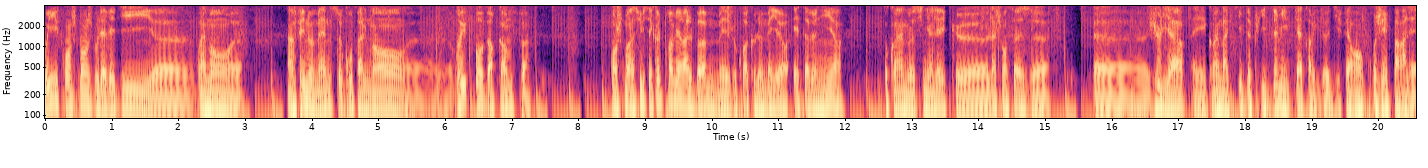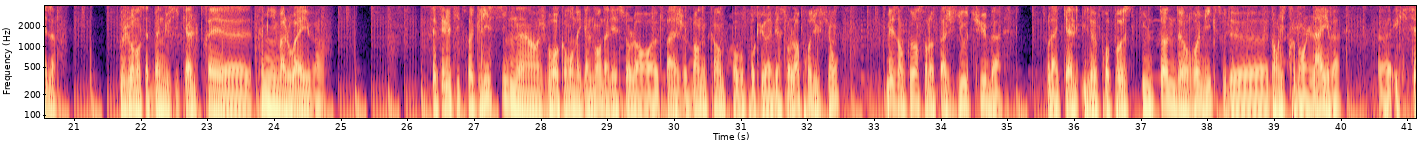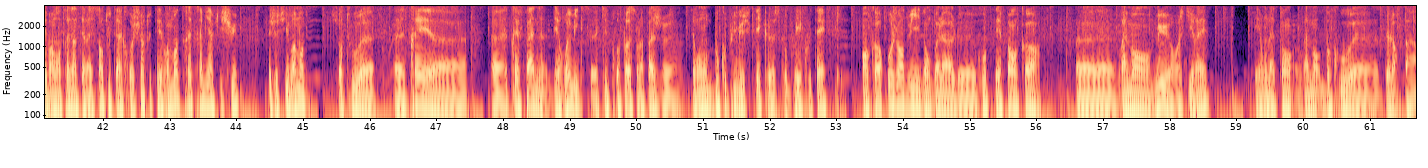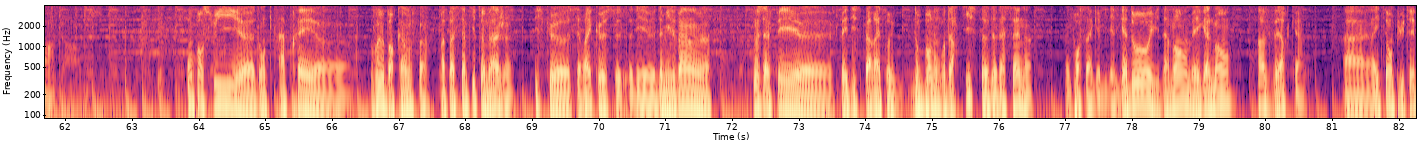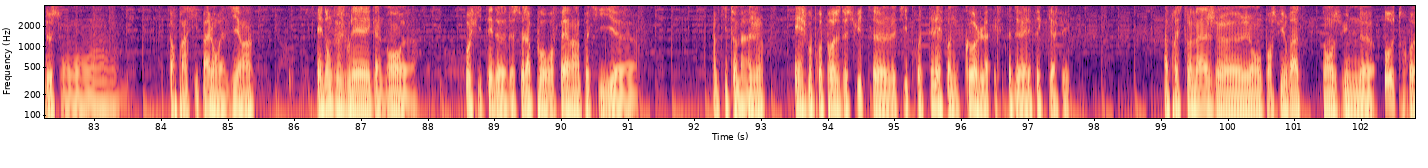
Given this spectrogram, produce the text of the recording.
Oui, franchement, je vous l'avais dit, euh, vraiment euh, un phénomène, ce groupe allemand, euh, rue Oberkampf. Franchement, à suivre, c'est que le premier album, mais je crois que le meilleur est à venir. Il faut quand même signaler que la chanteuse Julia est quand même active depuis 2004 avec de différents projets parallèles. Toujours dans cette veine musicale très, très minimal wave. C'était le titre Glycine. hein. Je vous recommande également d'aller sur leur euh, page Bandcamp pour vous procurer bien sûr leur production, mais encore sur leur page YouTube sur laquelle ils proposent une tonne de remix ou de- d'enregistrements live euh, et qui c'est vraiment très intéressant. Tout est accrocheur, tout est vraiment très très bien fichu. Je suis vraiment surtout euh, très très fan des remixes qu'il propose sur la page. C'est vraiment beaucoup plus musclé que ce que vous pouvez écouter encore aujourd'hui. Donc voilà, le groupe n'est pas encore euh, vraiment mûr, je dirais, et on attend vraiment beaucoup euh, de leur part. On poursuit euh, donc après Rue Oberkampf. On va passer un petit hommage, puisque c'est vrai que cette année euh, 2020 euh, nous a fait, fait disparaître bon nombre d'artistes de la scène. On pense à Gabi Delgado, évidemment, mais également Kraftwerk a été amputé de son acteur principal, on va dire. hein. Et donc, je voulais également euh, profiter de, cela pour faire un petit, euh, un petit hommage. Et je vous propose de suite euh, le titre Téléphone Call, extrait de Electric Café. Après cet hommage, on poursuivra dans une autre,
